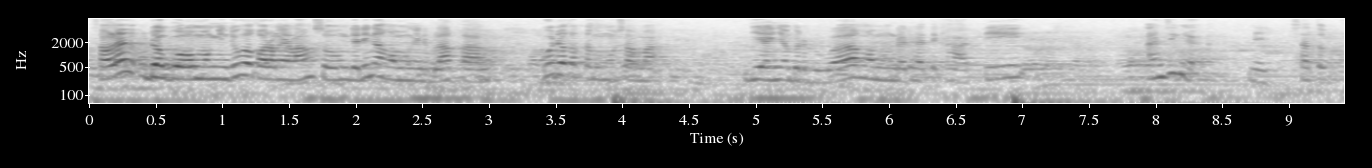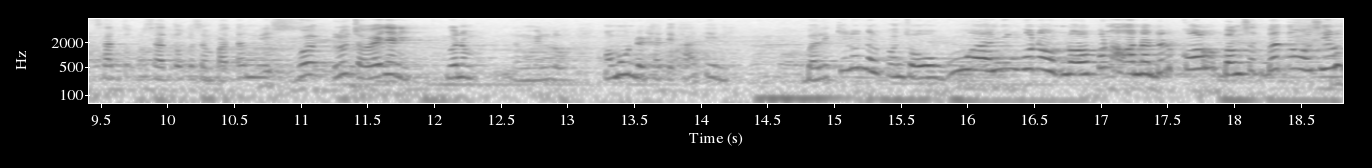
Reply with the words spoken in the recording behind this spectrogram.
Soalnya udah gua omongin juga ke orangnya langsung jadi nggak ngomongin di belakang. Gua udah ketemu sama dianya berdua ngomong dari hati ke hati. Anjing nggak? Nih satu satu satu kesempatan nih. Gue lu cowoknya nih gue nemuin lu. Ngomong dari hati ke hati nih. Baliknya lu nelpon cowok gue anjing. Gue nelpon another call. Bangsat banget gak sih lu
